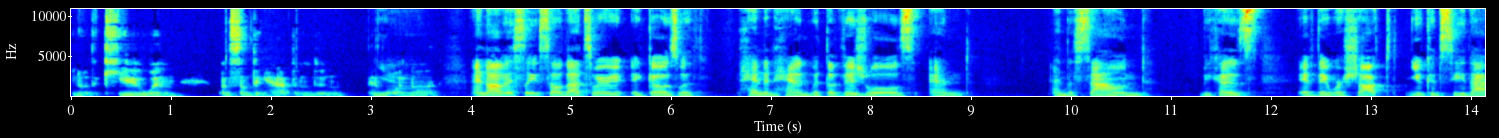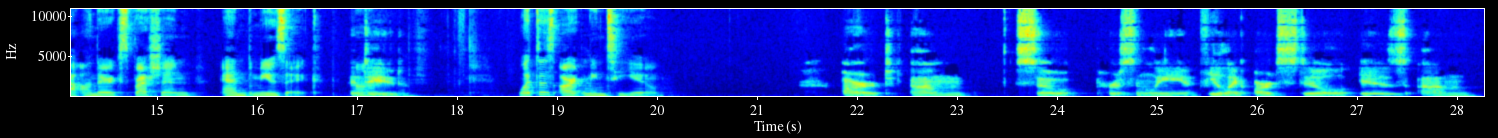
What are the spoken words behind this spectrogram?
you know, the cue when when something happened and and yeah. whatnot. And obviously, so that's where it goes with hand in hand with the visuals and and the sound, because if they were shocked, you could see that on their expression and the music. Indeed. Um, what does art mean to you? Art. Um, so personally, I feel like art still is um,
